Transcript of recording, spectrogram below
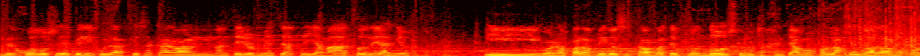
de juegos y de películas que sacaban anteriormente, hace ya mazo de años. Y bueno, para la Play 2 estaba Battlefront 2, que mucha gente a lo mejor la ha jugado, a lo mejor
